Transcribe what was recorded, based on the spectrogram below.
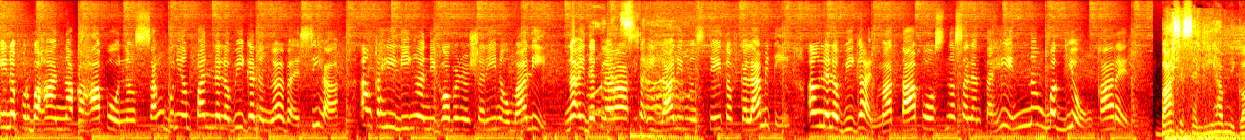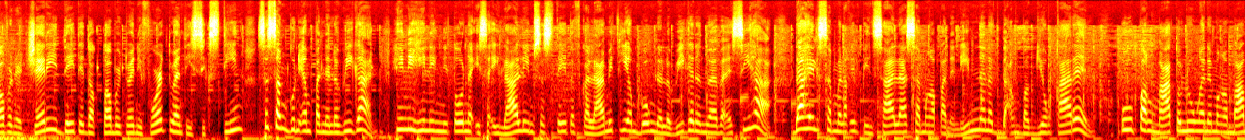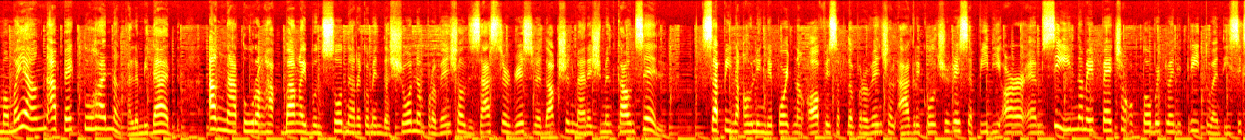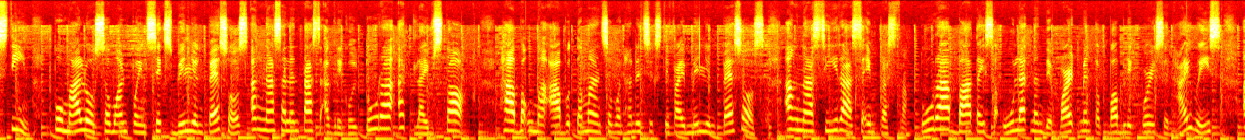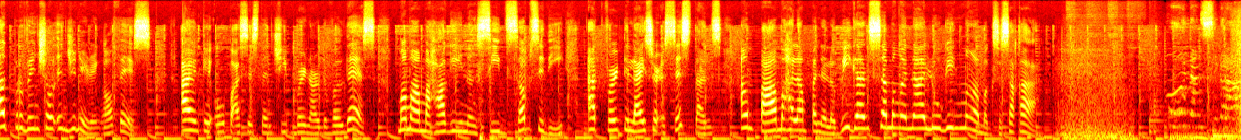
Inaprubahan na kahapon ng Sangguniang Panlalawigan ng Nueva Ecija ang kahilingan ni Governor Sharina Umali na ideklara sa ilalim ng state of calamity ang lalawigan matapos na salantahin ng bagyong Karen. Base sa liham ni Governor Cherry dated October 24, 2016 sa Sangguniang Panlalawigan, hinihiling nito na isailalim sa state of calamity ang buong lalawigan ng Nueva Ecija dahil sa malaking pinsala sa mga pananim na nagdaang bagyong Karen upang matulungan ng mga mamamayang naapektuhan ng kalamidad. Ang naturang hakbang ay bunsod ng rekomendasyon ng Provincial Disaster Risk Reduction Management Council. Sa pinakahuling report ng Office of the Provincial Agriculturist sa PDRRMC na may petsang October 23, 2016, pumalo sa 1.6 billion pesos ang nasalanta sa agrikultura at livestock habang umaabot naman sa 165 million pesos ang nasira sa infrastruktura batay sa ulat ng Department of Public Works and Highways at Provincial Engineering Office. Ayon kay OPA Assistant Chief Bernardo Valdez, mamamahagi ng seed subsidy at fertilizer assistance ang pamahalang panlalawigan sa mga naluging mga magsasaka. Unang sikat,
